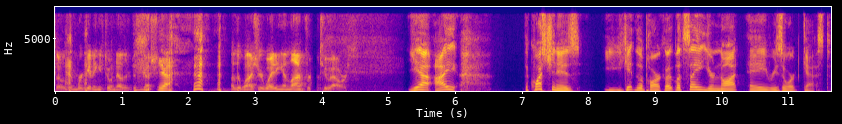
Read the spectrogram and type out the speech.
So then we're getting into another discussion. Yeah. Otherwise, you're waiting in line for two hours. yeah, I the question is you get into the park, let, let's say you're not a resort guest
